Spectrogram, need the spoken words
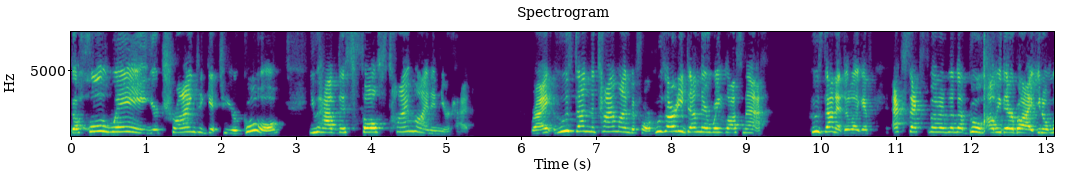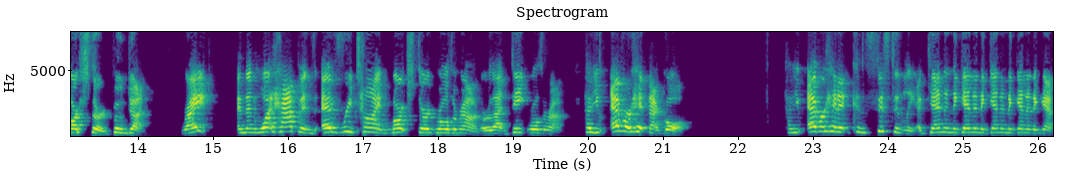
the whole way you're trying to get to your goal you have this false timeline in your head right who's done the timeline before who's already done their weight loss math who's done it they're like if xx blah, blah, blah, boom i'll be there by you know march 3rd boom done right and then what happens every time march 3rd rolls around or that date rolls around have you ever hit that goal have you ever hit it consistently again and again and again and again and again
